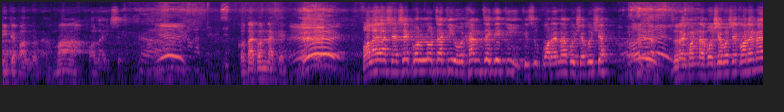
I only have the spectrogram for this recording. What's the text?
দিতে পারল না। মা ফলাইছে কথা কন নাকে পলায়া শেষে করলোটা কি ওখান থেকে কি? কিছু করে না বৈশা বৈশা জোরে কন্যা বসে বসে করে না?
